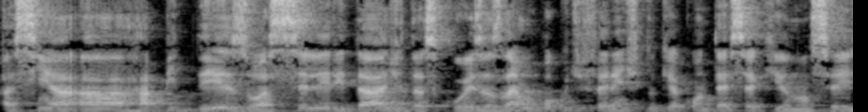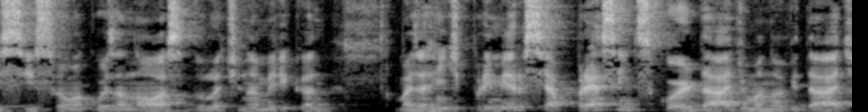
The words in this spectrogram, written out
assim, a, a, rapidez ou a celeridade das coisas lá é um pouco diferente do que acontece aqui. Eu não sei se isso é uma coisa nossa, do latino-americano, mas a gente primeiro se apressa em discordar de uma novidade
